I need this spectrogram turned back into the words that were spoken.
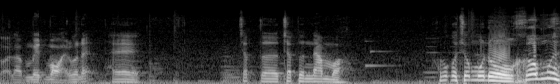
gọi là mệt mỏi luôn đấy. Thề chapter chapter năm mà không có chỗ mua đồ không ấy!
